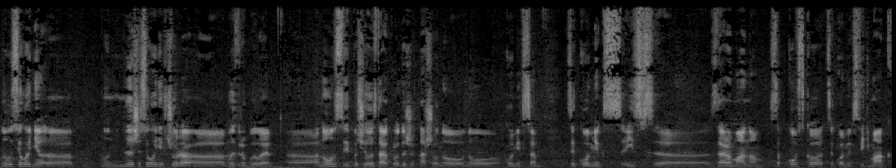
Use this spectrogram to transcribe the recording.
Ну сьогодні, е, ну не лише сьогодні, вчора е, ми зробили е, анонс і почали ставити продажів нашого нового нового комікса. Це комікс із за романом Сапковського, це комікс Відьмак.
